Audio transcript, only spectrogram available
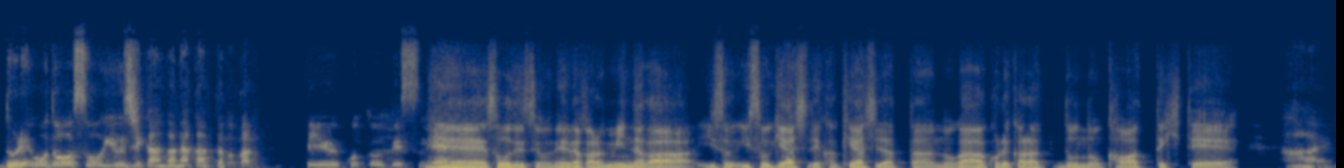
どれほどそういう時間がなかったのかっていうことですね。ねえ、そうですよね。だからみんなが急急ぎ足で駆け足だったのが、これからどんどん変わってきて、はい。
